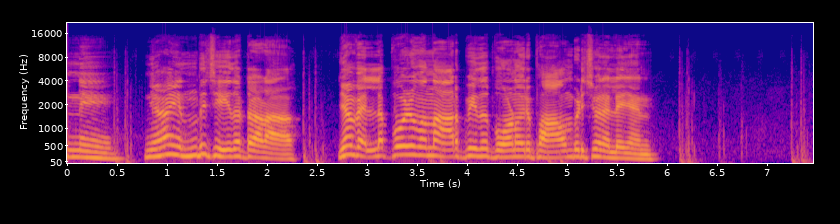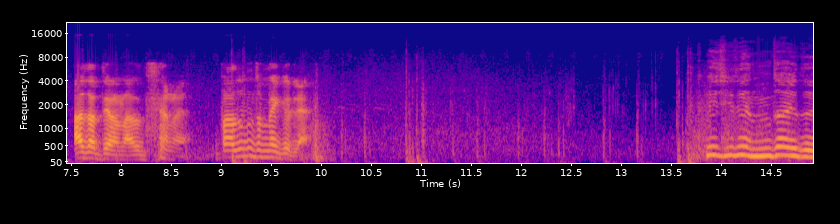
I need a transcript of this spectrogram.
എന്നെ? ഞാൻ എന്ത് ചെയ്തിട്ടാടാ? ഞാൻ വല്ലപ്പോഴും വന്ന് ആർപ്പ് ചെയ്ത് പോണ ഒരു പാവം പിടിച്ചവനല്ലേ ഞാൻ. അത് സത്യമാണ് അത് സത്യമാണ്. ഇപ്പൊ അതൊന്നും സമ്മതിക്കില്ല ഇത് എന്താ ഇത്?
